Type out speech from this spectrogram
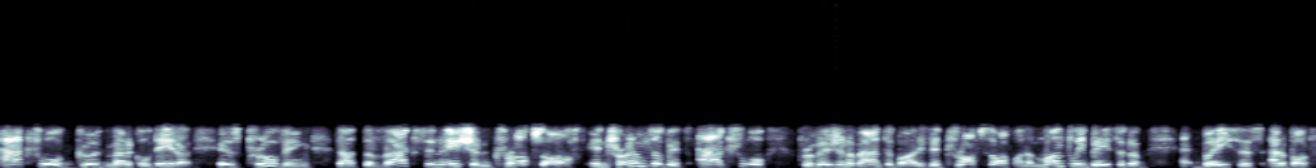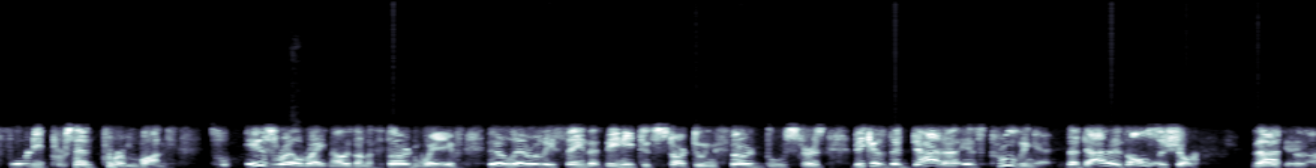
actual good medical data, is proving that the vaccination drops off in terms of its actual provision of antibodies. It drops off on a monthly basis basis at about 40% per month. So Israel right now is on a third wave. They're literally saying that they need to start doing third boosters because the data is proving it. The data is also showing that. Okay. Uh,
